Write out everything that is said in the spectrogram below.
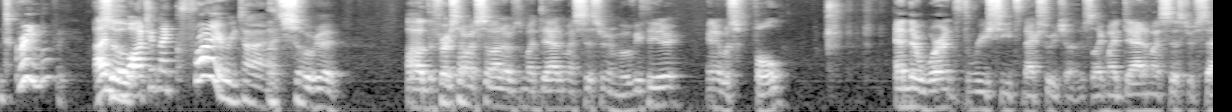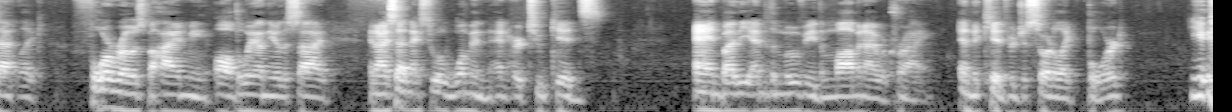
It's a great movie. I So- watch it and I cry every time. It's so good. Uh, the first time I saw it, I was with my dad and my sister in a movie theater, and it was full. And there weren't three seats next to each other. So like my dad and my sister sat like four rows behind me, all the way on the other side, and I sat next to a woman and her two kids. And by the end of the movie, the mom and I were crying, and the kids were just sort of like bored. You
